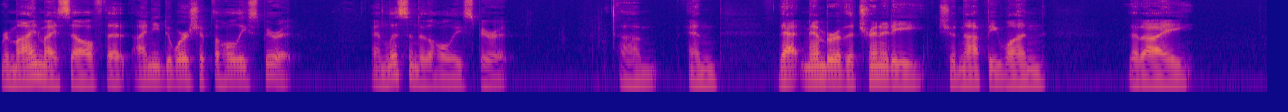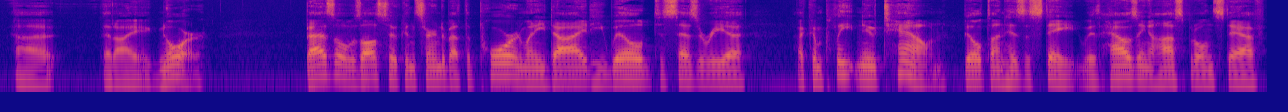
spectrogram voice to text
remind myself that I need to worship the Holy Spirit and listen to the Holy Spirit. Um, and that member of the Trinity should not be one that I uh, that I ignore. Basil was also concerned about the poor, and when he died, he willed to Caesarea a complete new town built on his estate, with housing, a hospital and staff,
